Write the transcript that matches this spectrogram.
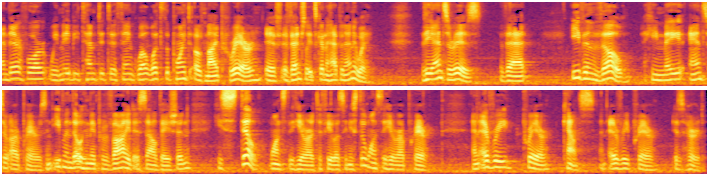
And therefore, we may be tempted to think, well, what's the point of my prayer if eventually it's going to happen anyway? The answer is that even though He may answer our prayers, and even though He may provide a salvation, He still wants to hear our tefillahs, and He still wants to hear our prayer. And every prayer counts, and every prayer is heard.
